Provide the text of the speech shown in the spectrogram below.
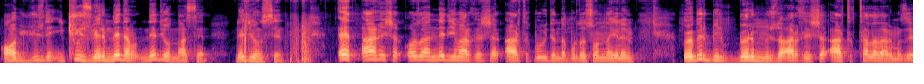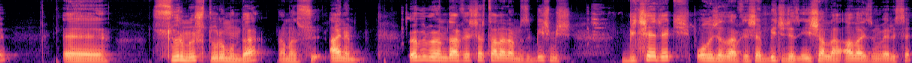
Abi %200 verim ne, ne diyorsun lan sen? Ne diyorsun sen? Evet arkadaşlar o zaman ne diyeyim arkadaşlar artık bu videonun da burada sonuna gelelim. Öbür bir bölümümüzde arkadaşlar artık talalarımızı ee, sürmüş durumunda ama sü aynen öbür bölümde arkadaşlar talalarımızı biçmiş biçerek olacağız arkadaşlar biçeceğiz inşallah Allah izin verirse.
